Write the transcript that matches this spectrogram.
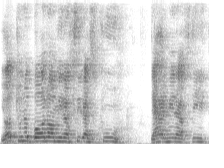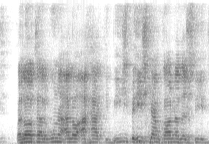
یادتونه بالا می‌رفتید از کوه در می‌رفتید. ولا تلوون علی احد. به هیچ به هیچ کم کار نداشتید.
